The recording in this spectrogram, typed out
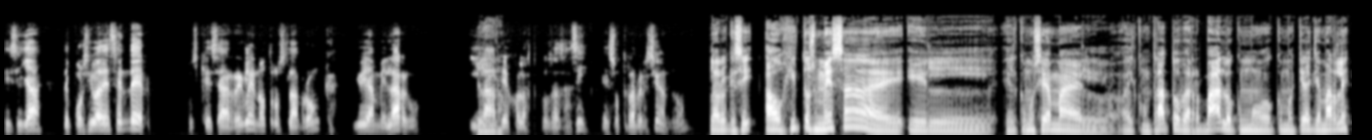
dice ya, de por sí va a descender, pues que se arreglen otros la bronca. Yo ya me largo y Claro. dejo las cosas así. Es otra versión, ¿no? Claro que sí. A Ojitos Mesa, eh, el, el ¿cómo se llama? El, el contrato verbal o como, como quieras llamarle,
